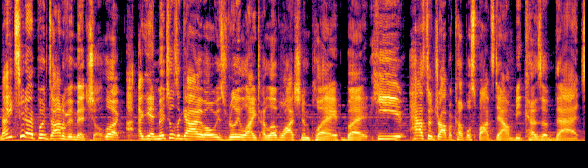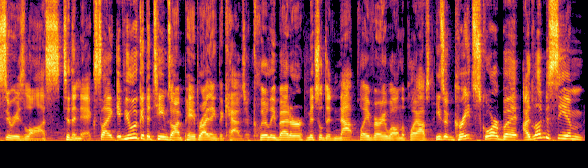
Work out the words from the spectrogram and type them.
19, I put Donovan Mitchell. Look, again, Mitchell's a guy I've always really liked. I love watching him play, but he has to drop a couple spots down because of that series loss to the Knicks. Like, if you look at the teams on paper, I think the Cavs are clearly better. Mitchell did not play very well in the playoffs. He's a great scorer, but I'd love to see him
